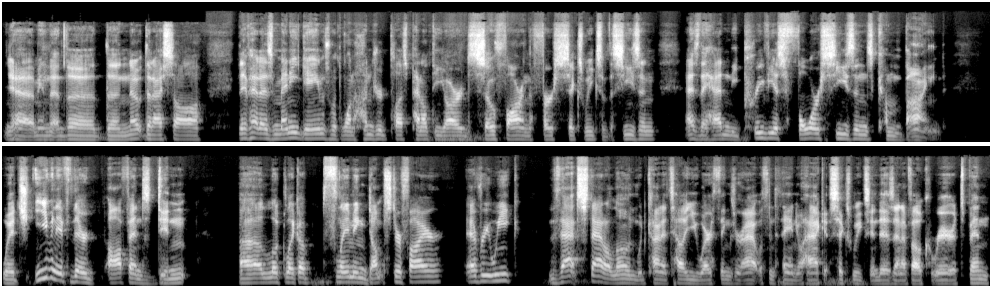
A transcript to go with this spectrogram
Yeah, I mean the the, the note that I saw They've had as many games with 100 plus penalty yards so far in the first six weeks of the season as they had in the previous four seasons combined. Which, even if their offense didn't uh, look like a flaming dumpster fire every week, that stat alone would kind of tell you where things are at with Nathaniel Hackett six weeks into his NFL career. It's been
